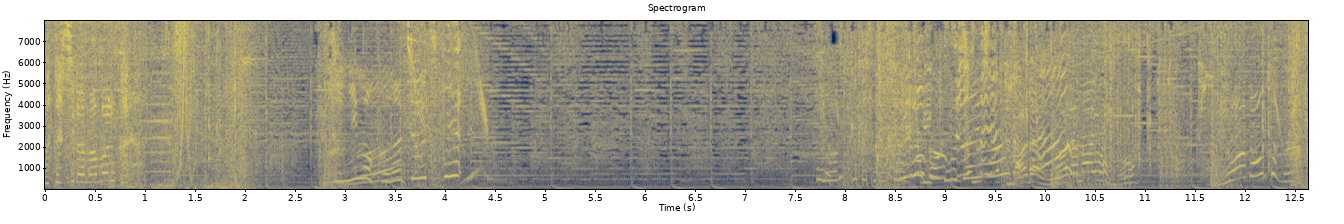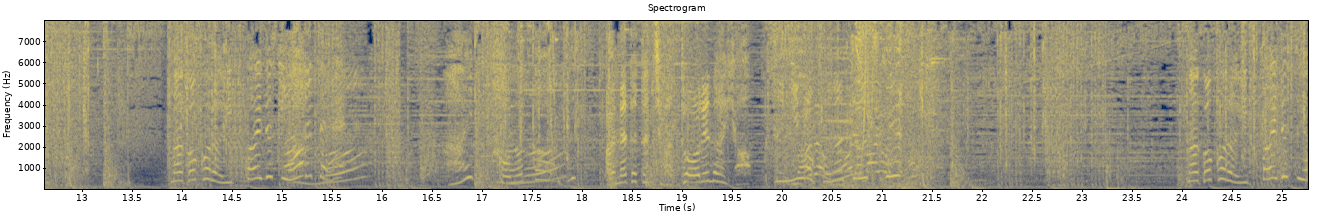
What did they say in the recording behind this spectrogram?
私が守るから。次もこの調子で。気をつけてください。ありがとうございますまだ終わらないわよ。これはどうかな。真心いっぱいですよ。はいこの通りあなたたちは通れないよ。次もこの調子で。真心いっぱいですよ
